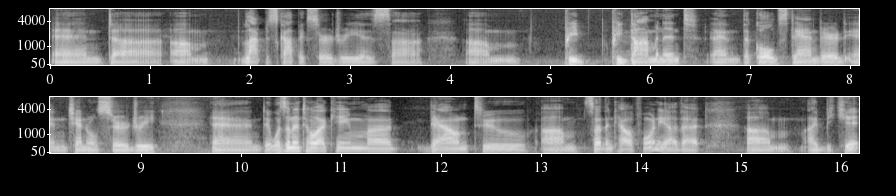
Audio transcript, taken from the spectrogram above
and uh, um, laparoscopic surgery is uh, um, pre- predominant and the gold standard in general surgery. And it wasn't until I came uh, down to um, Southern California that um, I became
